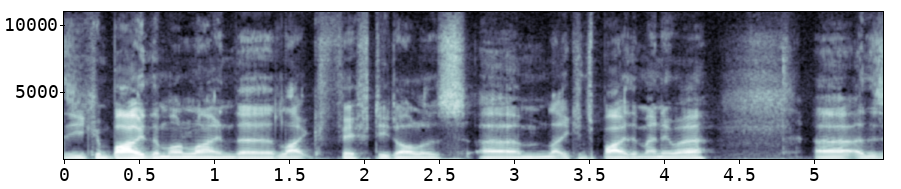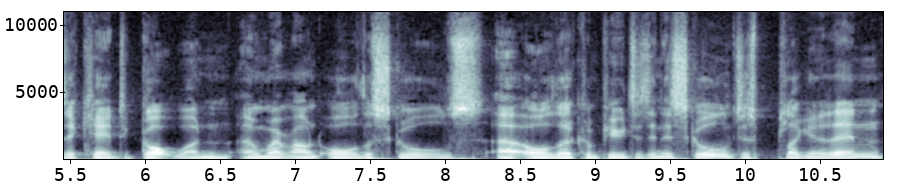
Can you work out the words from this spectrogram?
you can buy them online. They're like fifty dollars. Um, like you can just buy them anywhere. Uh, and there's a kid got one and went around all the schools, uh, all the computers in his school, just plugging it in.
